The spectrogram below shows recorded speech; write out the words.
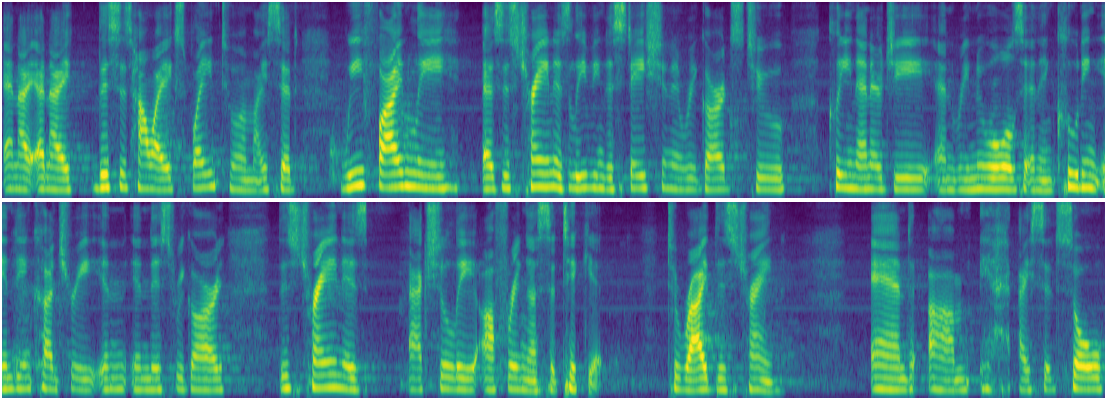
And I, and I, this is how I explained to him. I said, we finally, as this train is leaving the station in regards to clean energy and renewals and including Indian country in, in this regard, this train is actually offering us a ticket to ride this train. And um, I said, so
